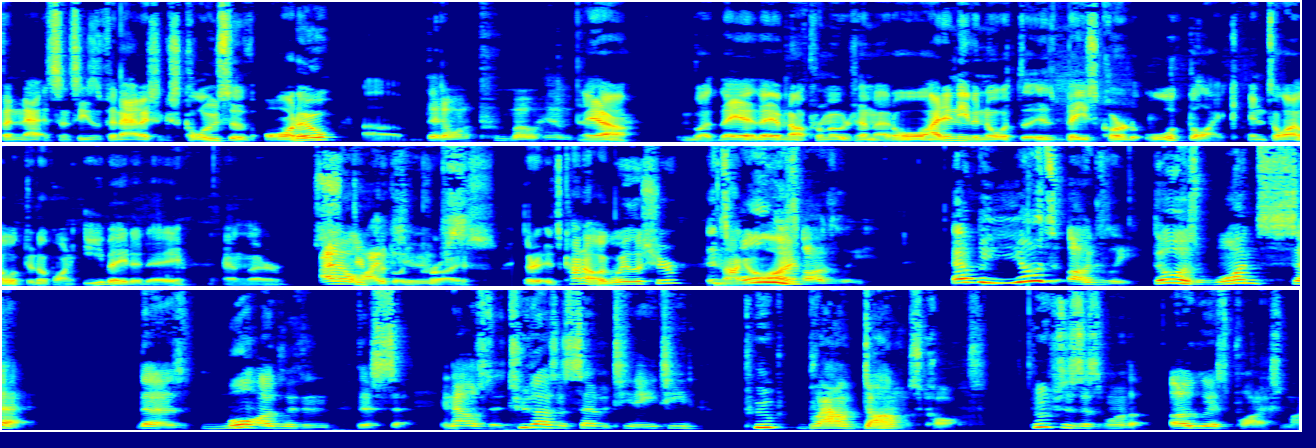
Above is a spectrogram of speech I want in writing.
fanat since he's a Fanatics exclusive auto. Uh, they don't want to promote him. Yeah, but they they have not promoted him at all. I didn't even know what the, his base card looked like until I looked it up on eBay today, and they're I don't stupidly hoops. priced. They're, it's kind of ugly this year. It's not always lie. ugly. Every year it's ugly. There was one set that is more ugly than this set, and that was the 2017-18 Poop Brown Damas cards. Hoops is just one of the ugliest products in my.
